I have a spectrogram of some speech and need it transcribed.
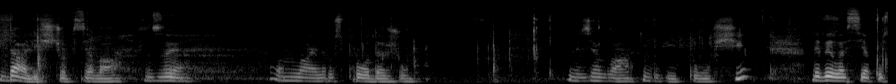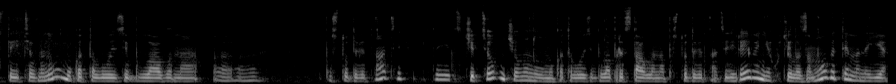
Далі, що взяла з онлайн розпродажу взяла дві туші. Дивилась якось, здається, в минулому каталозі була вона е, по 119, здається, чи в цьому, чи в минулому каталозі була представлена по 119 гривень. Я хотіла замовити. У мене є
